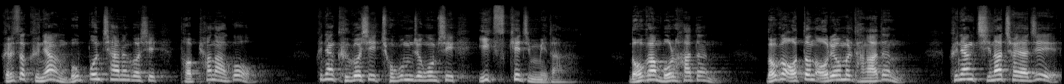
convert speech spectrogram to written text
그래서 그냥 못 본 채 하는 것이 더 편하고 그냥 그것이 조금 조금씩 익숙해집니다. 너가 뭘 하든, 너가 어떤 어려움을 당하든 그냥 지나쳐야지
